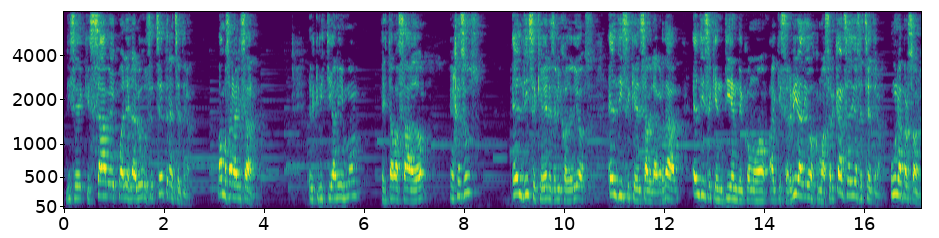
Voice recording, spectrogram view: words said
dice que sabe cuál es la luz, etcétera, etcétera. Vamos a analizar el cristianismo está basado en Jesús. Él dice que Él es el Hijo de Dios. Él dice que Él sabe la verdad. Él dice que entiende cómo hay que servir a Dios, cómo acercarse a Dios, etc. Una persona.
